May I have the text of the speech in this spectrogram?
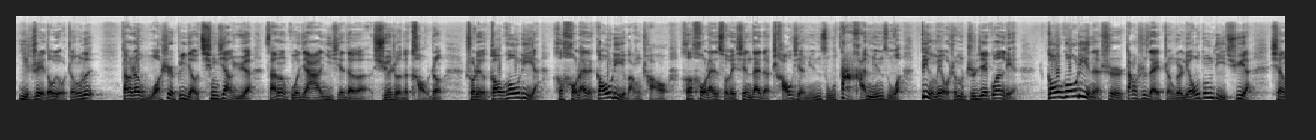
一直也都有争论。当然，我是比较倾向于咱们国家一些的学者的考证，说这个高句丽啊和后来的高丽王朝和后来的所谓现在的朝鲜民族、大韩民族啊，并没有什么直接关联。高句丽呢，是当时在整个辽东地区啊，像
